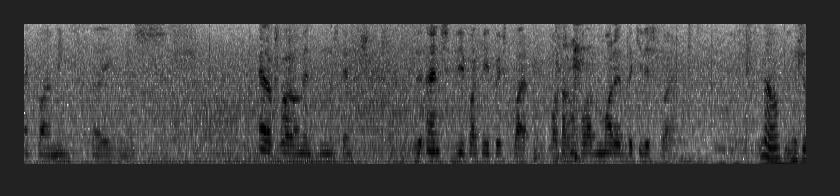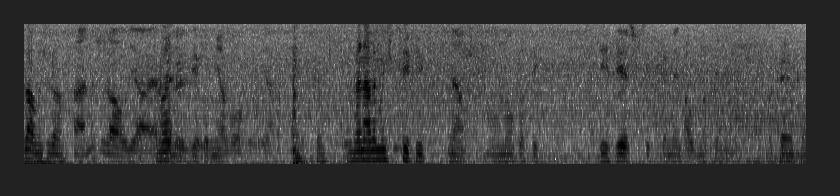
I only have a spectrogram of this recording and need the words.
Epá, nem sei, mas. Era provavelmente nos tempos antes de vir para aqui para este bairro. Ou estás-me a falar de memória daqui deste bairro? Não, no geral, no geral. Ah, no geral, já, era Não é- quando eu vivia com a minha avó. já. Ok. Não é nada muito específico. Não, não, não consigo dizer especificamente alguma cena. Ok, ok.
